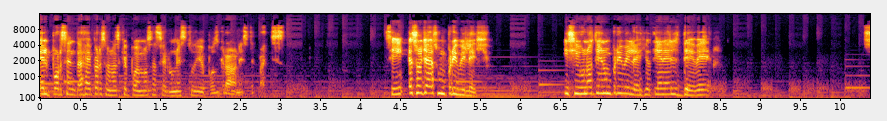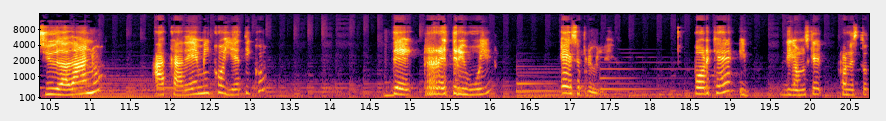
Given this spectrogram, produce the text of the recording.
el porcentaje de personas que podemos hacer un estudio posgrado en este país. ¿Sí? Eso ya es un privilegio. Y si uno tiene un privilegio, tiene el deber ciudadano, académico y ético de retribuir ese privilegio. Porque, y digamos que con esto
